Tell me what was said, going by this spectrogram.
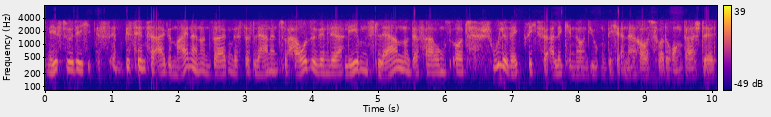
Zunächst würde ich es ein bisschen verallgemeinern und sagen, dass das Lernen zu Hause, wenn der Lebenslern- und Erfahrungsort Schule wegbricht, für alle Kinder und Jugendliche eine Herausforderung darstellt.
